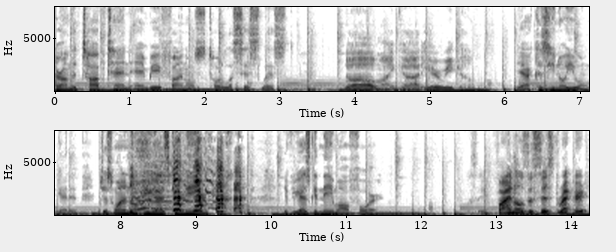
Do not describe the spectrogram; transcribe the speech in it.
are on the top 10 NBA Finals total assist list. Oh my God! Here we go. Yeah, because you know you won't get it. Just want to know if you guys can name if you guys could name all four. Finals assist record.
